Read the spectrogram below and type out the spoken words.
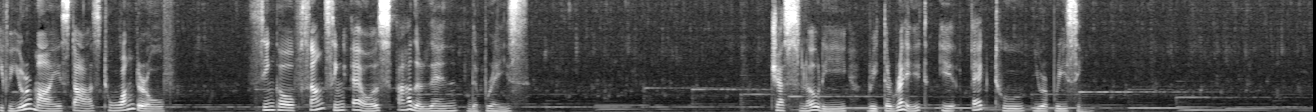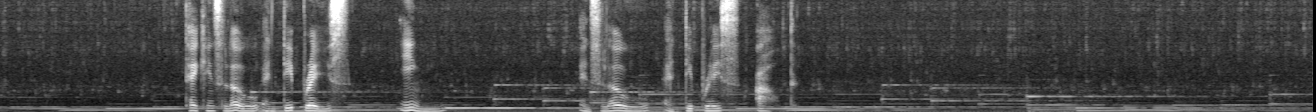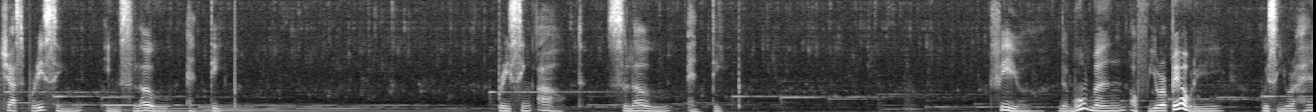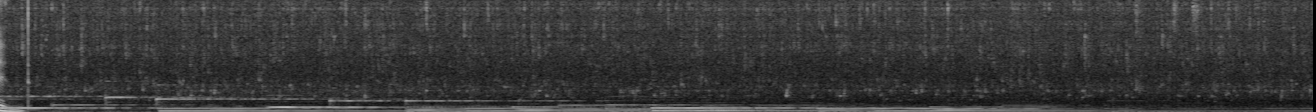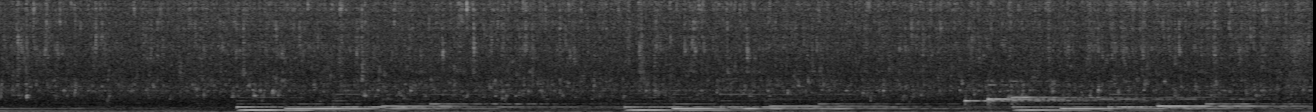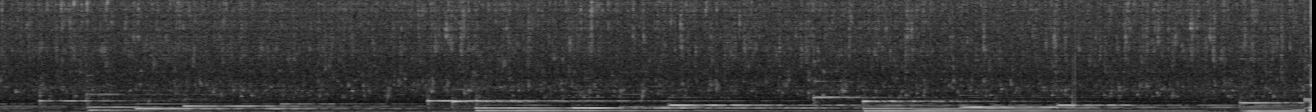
If your mind starts to wander off, think of something else other than the breath. Just slowly redirect it back to your breathing. Taking slow and deep breaths in and slow and deep breaths out. Just breathing in slow and deep. Breathing out slow and deep. Feel the movement of your belly with your hand.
